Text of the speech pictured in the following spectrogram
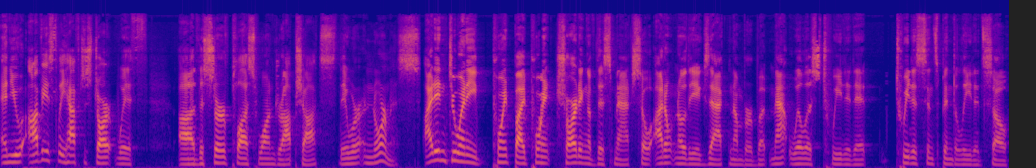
And you obviously have to start with uh, the serve plus one drop shots. They were enormous. I didn't do any point by point charting of this match, so I don't know the exact number, but Matt Willis tweeted it. Tweet has since been deleted, so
